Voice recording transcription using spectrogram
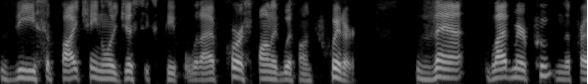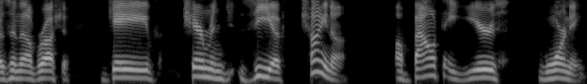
the supply chain logistics people that I've corresponded with on Twitter that Vladimir Putin, the president of Russia, gave Chairman Xi of China about a year's warning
